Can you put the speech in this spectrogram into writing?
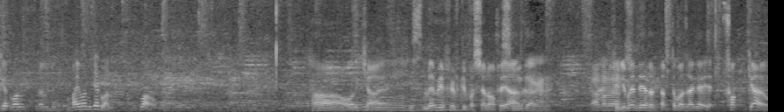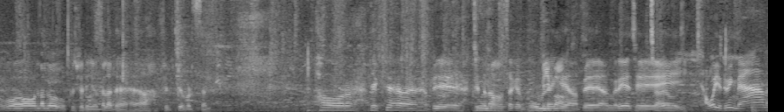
get one buy one get one वाह हाँ और क्या है? इसमें भी फिफ्टी परसेंट ऑफ़ है यार। है है फ्री में दे दो तब तो मज़ा ये फक क्या वो लगो कुछ भी नहीं है गलत है। फिफ्टी परसेंट और देखते हैं यहाँ पे जितना हो सके घूम लेंगे यहाँ पे अंग्रेज़। है हाउ यू डूइंग मैन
